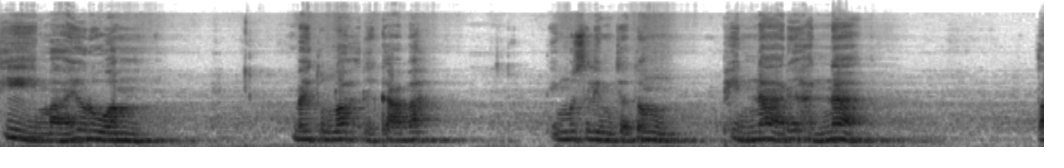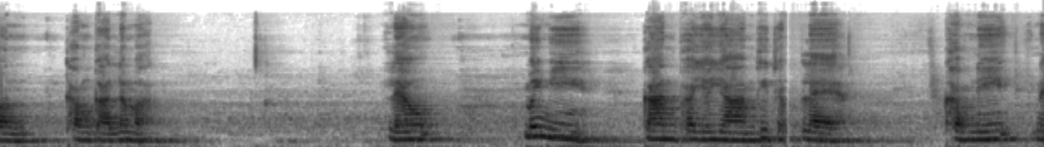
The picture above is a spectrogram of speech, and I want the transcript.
ที่หมายรวมไบตุลลอฮ์หรือกาบะ ที่มุสลิมจะต้องพินหน้าหรือหันหน้า ตอนทำการละหมาด แล้วไม่มีการพยายามที่จะแปลคำนี้ใน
